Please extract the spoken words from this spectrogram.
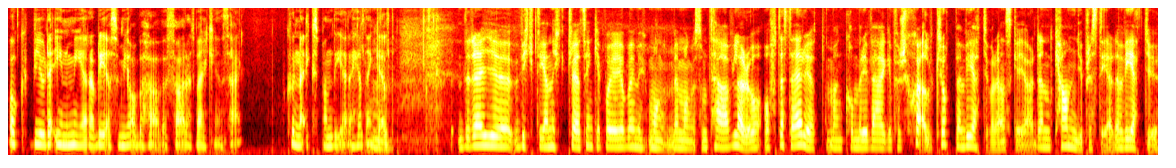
och bjuda in mer av det som jag behöver för att verkligen så här, kunna expandera helt enkelt. Mm. Det där är ju viktiga nycklar. Jag tänker på, jag jobbar med många som tävlar och oftast är det ju att man kommer i vägen för sig själv. Kroppen vet ju vad den ska göra. Den kan ju prestera. Den vet ju.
